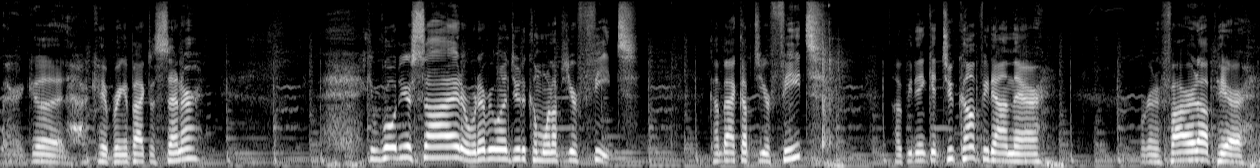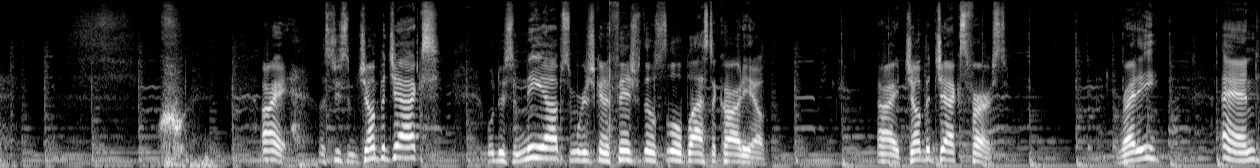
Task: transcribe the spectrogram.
Very good. Okay, bring it back to center. You can roll to your side or whatever you want to do to come on up to your feet. Come back up to your feet. Hope you didn't get too comfy down there. We're gonna fire it up here. Whew. All right, let's do some jumping jacks. We'll do some knee ups, and we're just gonna finish with this little blast of cardio. All right, jumping jacks first. Ready? And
